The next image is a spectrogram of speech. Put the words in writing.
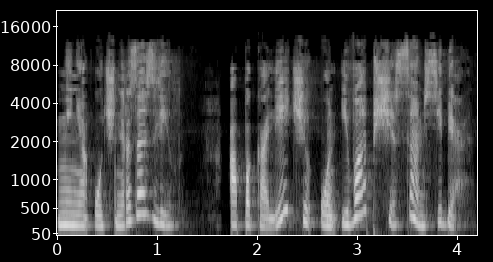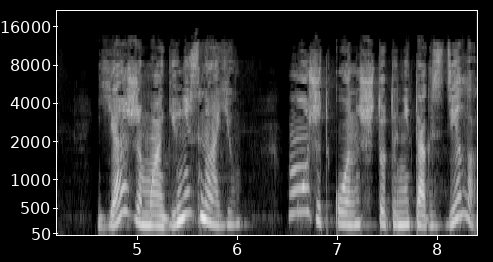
меня очень разозлил. А покалечил он и вообще сам себя. Я же магию не знаю. Может, он что-то не так сделал?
